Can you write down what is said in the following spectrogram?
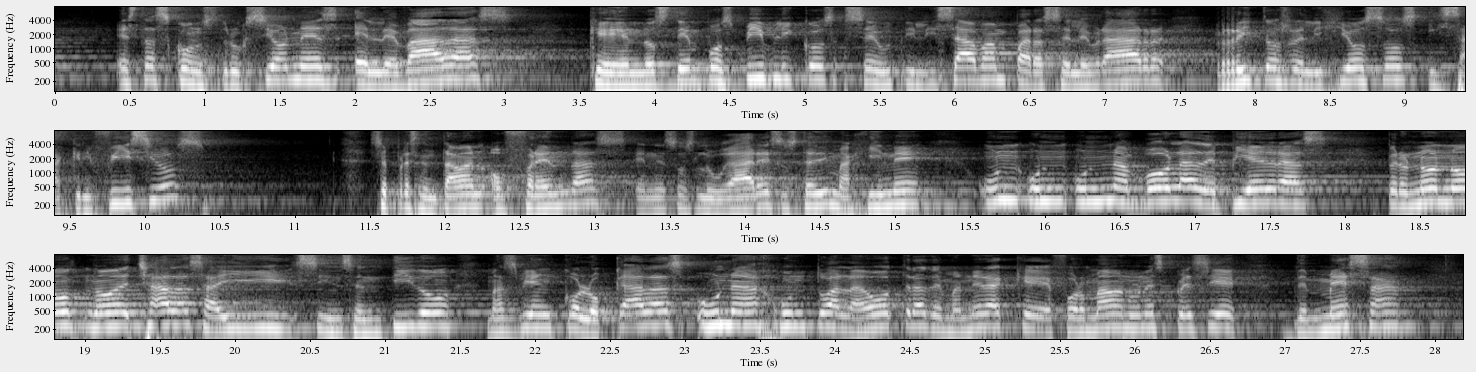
estas construcciones elevadas que en los tiempos bíblicos se utilizaban para celebrar ritos religiosos y sacrificios. Se presentaban ofrendas en esos lugares. Usted imagine una bola de piedras pero no, no, no echadas ahí sin sentido, más bien colocadas una junto a la otra, de manera que formaban una especie de mesa,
